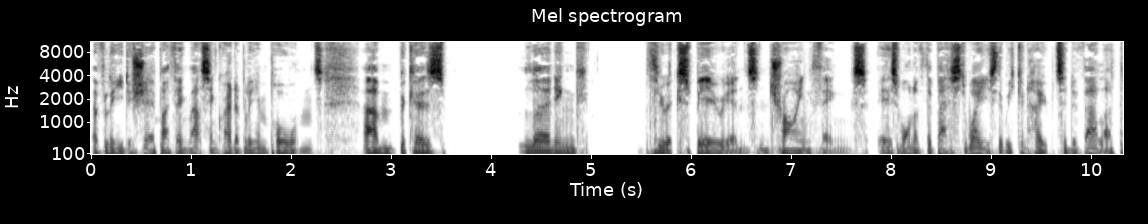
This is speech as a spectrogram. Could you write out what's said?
of leadership. I think that's incredibly important um, because learning through experience and trying things is one of the best ways that we can hope to develop.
